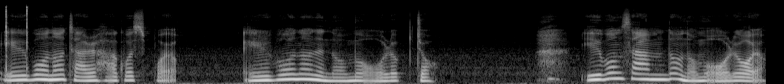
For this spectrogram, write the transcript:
일본어 잘 하고 싶어요. 일본어는 너무 어렵죠. 일본 사람도 너무 어려워요.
